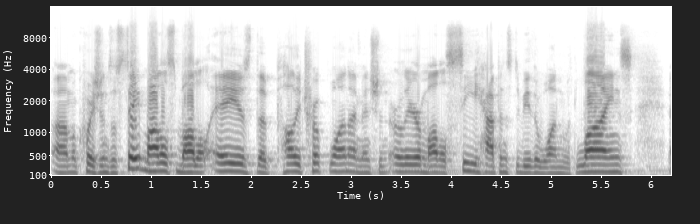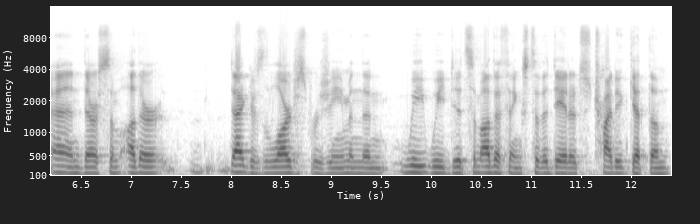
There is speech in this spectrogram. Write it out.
um, equations of state models. Model A is the polytrope one I mentioned earlier. Model C happens to be the one with lines, and there's some other, that gives the largest regime. And then we, we did some other things to the data to try to get them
